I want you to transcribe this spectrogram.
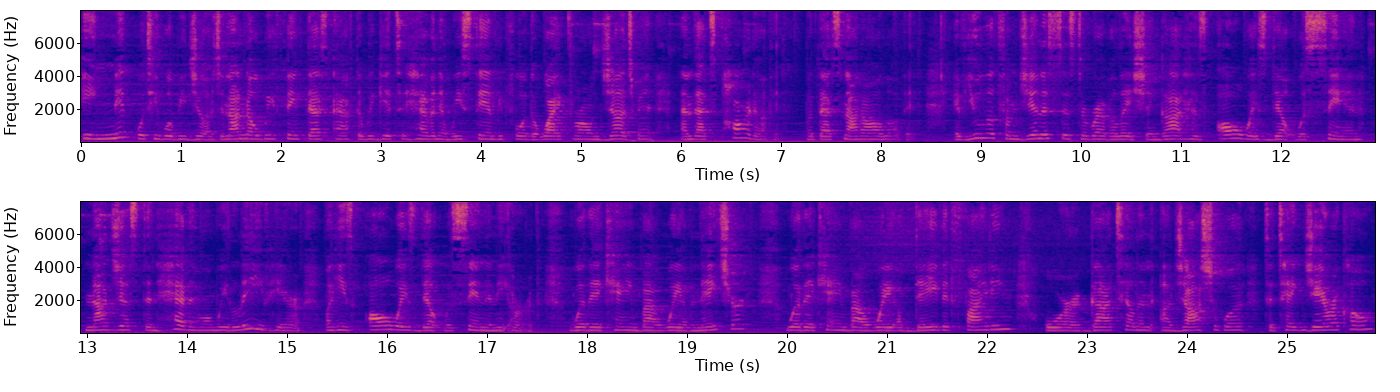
iniquity will be judged. And I know we think that's after we get to heaven and we stand before the white throne judgment, and that's part of it but that's not all of it. If you look from Genesis to Revelation, God has always dealt with sin, not just in heaven when we leave here, but He's always dealt with sin in the earth, whether it came by way of nature, whether it came by way of David fighting, or God telling uh, Joshua to take Jericho,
